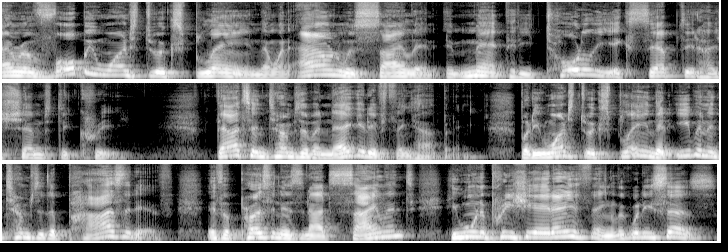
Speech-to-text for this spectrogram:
And Rav Wolbe wants to explain that when Aaron was silent, it meant that he totally accepted Hashem's decree. That's in terms of a negative thing happening. But he wants to explain that even in terms of the positive, if a person is not silent, he won't appreciate anything. Look what he says.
